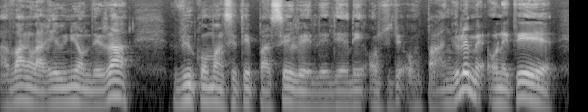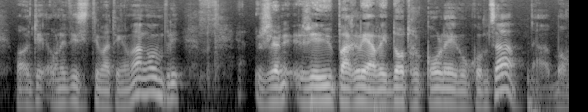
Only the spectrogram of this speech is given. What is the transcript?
Avant la réunion déjà, vu comment s'était passé les, derniers, on s'était pas engueulé, mais on était, on était, systématiquement en conflit. J'ai eu parlé avec d'autres collègues ou comme ça, ah, bon,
